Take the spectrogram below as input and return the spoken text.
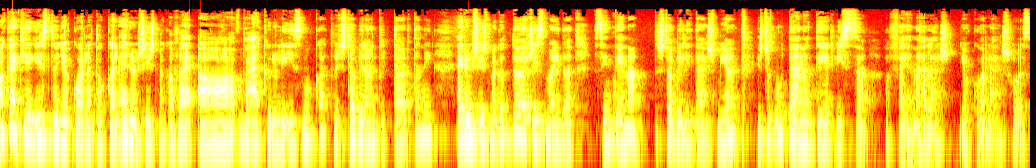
akár kiegészítő gyakorlatokkal erősítsd meg a, a vál körüli izmokat, hogy stabilan tudj tartani, erősítsd meg a törzsizmaidat szintén a stabilitás miatt, és csak utána tér vissza a fejenállás gyakorláshoz.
